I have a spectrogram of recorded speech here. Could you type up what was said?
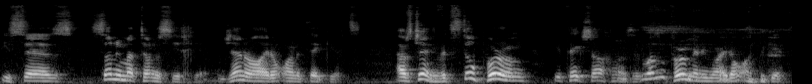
He says, matonas In general, I don't want to take gifts. I was changing. If it's still Purim, you take Shalach Manas. It wasn't Purim anymore, I don't want the gift.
